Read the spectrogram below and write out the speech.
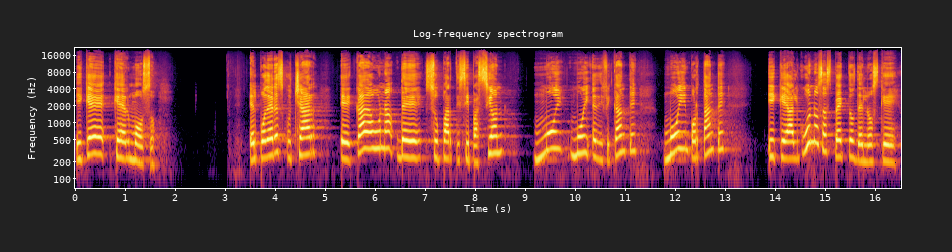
Y qué, qué hermoso el poder escuchar eh, cada una de su participación muy, muy edificante, muy importante y que algunos aspectos de los que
